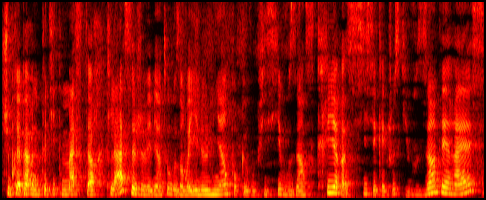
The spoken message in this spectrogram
Je prépare une petite masterclass. Je vais bientôt vous envoyer le lien pour que vous puissiez vous inscrire si c'est quelque chose qui vous intéresse.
